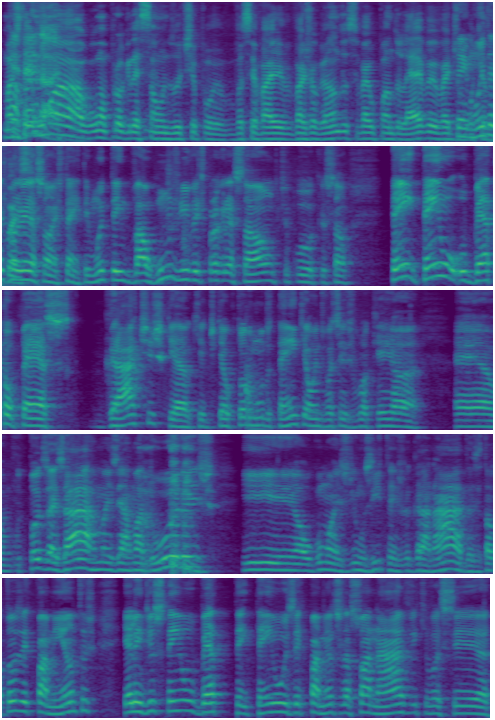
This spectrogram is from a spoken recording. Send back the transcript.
Mas É tem verdade. alguma, alguma progressão do tipo, você vai, vai jogando, você vai upando level e vai Tem muitas progressões, tem. Tem, muito, tem alguns níveis de progressão, tipo, que são. Tem, tem o, o Battle Pass grátis, que é, que, que é o que todo mundo tem, que é onde você desbloqueia é, todas as armas e armaduras. E algumas uns itens, granadas e tal, todos os equipamentos. E além disso, tem, o tem, tem os equipamentos da sua nave que você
